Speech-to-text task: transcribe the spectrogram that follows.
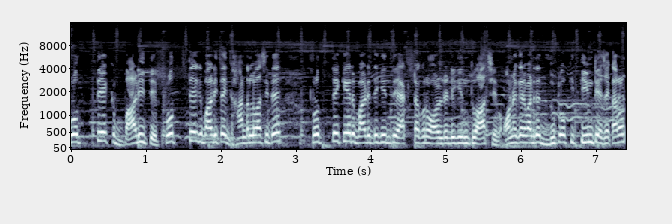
প্রত্যেক বাড়িতে প্রত্যেক বাড়িতে ঘাটালবাসীতে, প্রত্যেকের বাড়িতে কিন্তু একটা করে অলরেডি কিন্তু আছে। অনেকের বাড়িতে দুটো কি তিনটে আছে, কারণ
